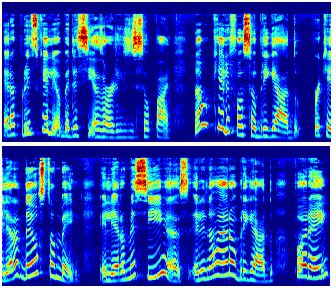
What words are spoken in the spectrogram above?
Era por isso que ele obedecia às ordens de seu pai. Não que ele fosse obrigado, porque ele era Deus também. Ele era o Messias, ele não era obrigado. Porém,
